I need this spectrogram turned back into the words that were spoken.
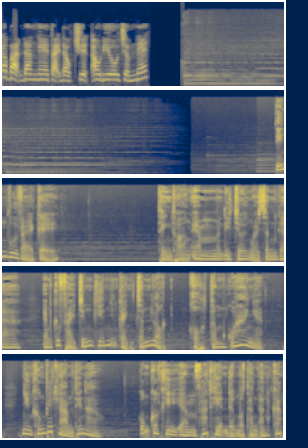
Các bạn đang nghe tại đọc chuyện audio.net Tín vui vẻ kể, Thỉnh thoảng em đi chơi ngoài sân ga, Em cứ phải chứng kiến những cảnh chấn lột, Khổ tâm quá anh ạ. Nhưng không biết làm thế nào, Cũng có khi em phát hiện được một thằng ăn cắp,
